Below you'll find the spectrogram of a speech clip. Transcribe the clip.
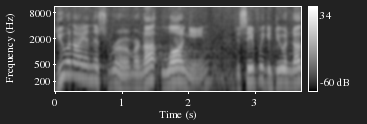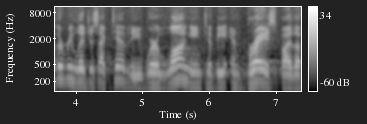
you and I in this room are not longing to see if we could do another religious activity. We're longing to be embraced by the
